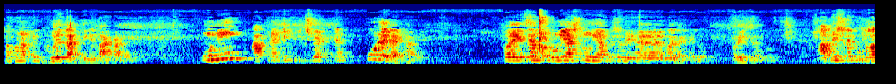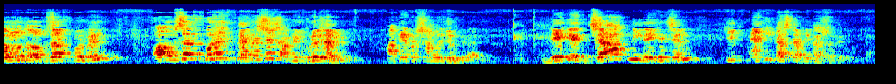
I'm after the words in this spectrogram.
তখন আপনি ঘুরে তার দিকে তাকাবেন। উনি আপনাকে কিছু একটা করে দেখাবে। ফর এক্সাম্পল উনি আসলে উনি আপনার সামনে এভাবে দেখাল। ফর এক্সাম্পল আপনি সেটা খুব ভালো মতো অবজার্ভ করবেন। অবজার্ভ করে দেখা শেষ, আপনি ঘুরে যাবেন। আপনি আপনার সামনে জমতে রাখবেন। দেখে যা আপনি দেখেছেন, ঠিক একই কাজটা আপনি তার সাথে করবেন।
